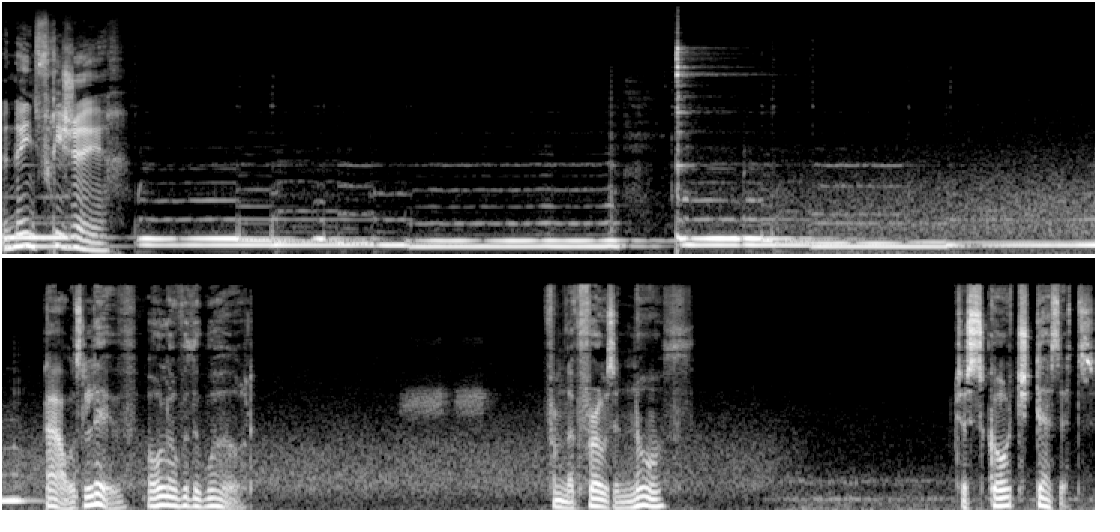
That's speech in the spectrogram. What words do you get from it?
Un een frigère. Owls live all over the world. From the frozen north to scorched deserts.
